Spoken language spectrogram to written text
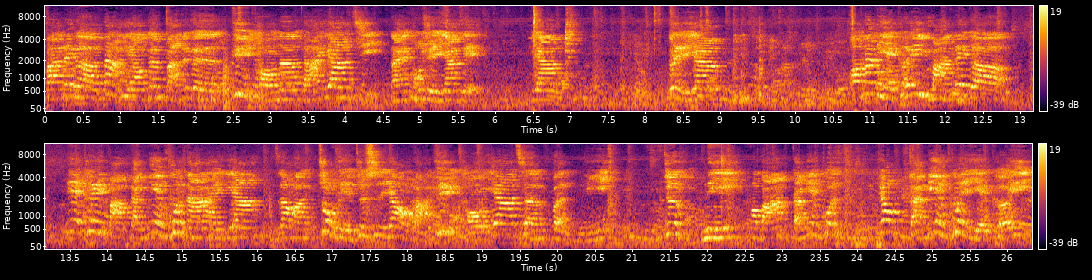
把那个大条跟把那个芋头呢，把它压紧。来，同学压给压，对压。哦，那你也可以把那个。你也可以把擀面棍拿来压，知道吗？重点就是要把芋头压成粉泥，就是泥，好，把擀面棍用擀面棍也可以，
